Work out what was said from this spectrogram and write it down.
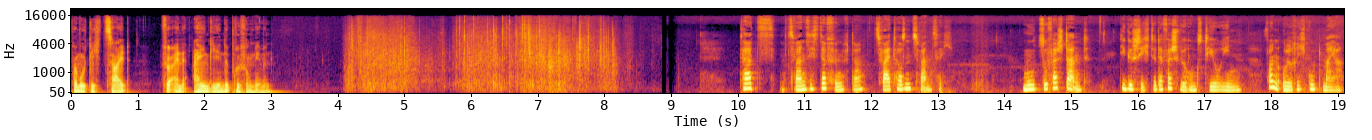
vermutlich Zeit für eine eingehende Prüfung nehmen. Taz, 20.05.2020 Mut zu Verstand. Die Geschichte der Verschwörungstheorien von Ulrich Gutmeier.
